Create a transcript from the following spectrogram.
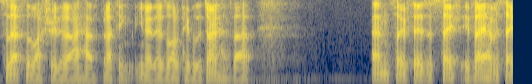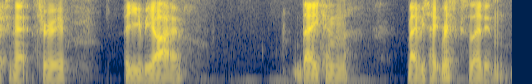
So that's the luxury that I have. But I think you know, there's a lot of people that don't have that. And so if there's a safe, if they have a safety net through a UBI, they can maybe take risks they didn't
